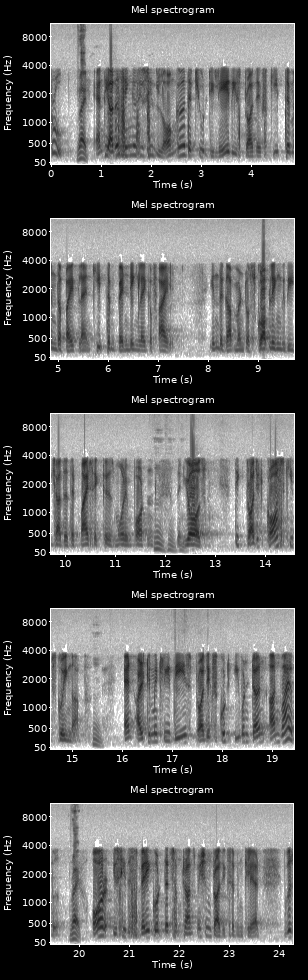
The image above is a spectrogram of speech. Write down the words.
through. Right. And the other thing is, you see, longer that you delay these projects, keep them in the pipeline, keep them pending like a file in the government or squabbling with each other that my sector is more important hmm, hmm, than hmm. yours, the project cost keeps going up. And ultimately, these projects could even turn unviable. Right. Or you see, this is very good that some transmission projects have been cleared because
